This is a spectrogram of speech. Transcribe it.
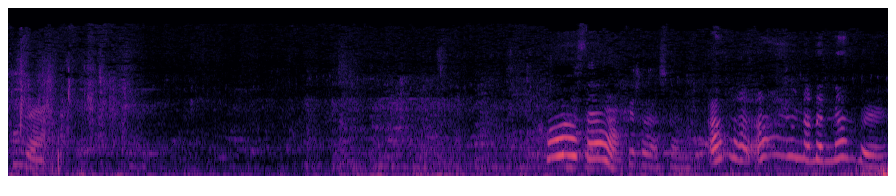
Who? Who is that? I don't, I don't even know the number.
